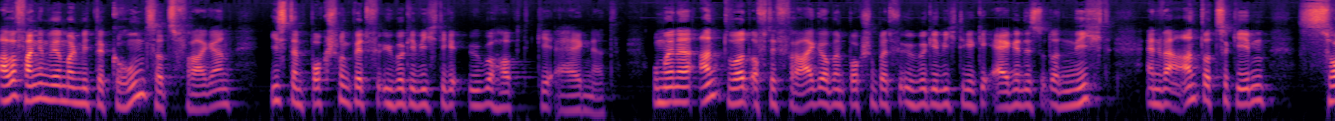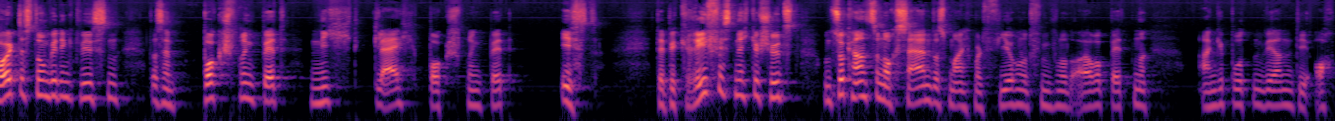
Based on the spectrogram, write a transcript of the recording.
Aber fangen wir mal mit der Grundsatzfrage an. Ist ein Boxsprungbett für Übergewichtige überhaupt geeignet? Um eine Antwort auf die Frage, ob ein Boxsprungbett für Übergewichtige geeignet ist oder nicht, eine Antwort zu geben, solltest du unbedingt wissen, dass ein Boxspringbett nicht gleich Boxspringbett ist. Der Begriff ist nicht geschützt und so kann es dann auch sein, dass manchmal 400, 500 Euro Betten angeboten werden, die auch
